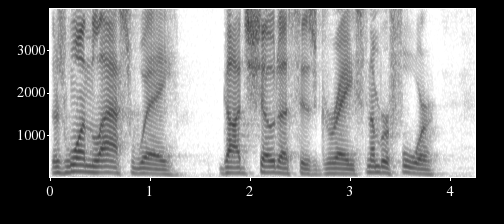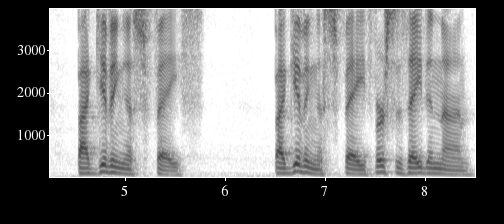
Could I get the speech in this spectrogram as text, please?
There's one last way God showed us his grace. Number four, by giving us faith. By giving us faith. Verses 8 and 9.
